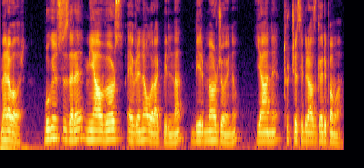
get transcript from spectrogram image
Merhabalar. Bugün sizlere Meowverse evreni olarak bilinen bir merge oyunu yani Türkçesi biraz garip ama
